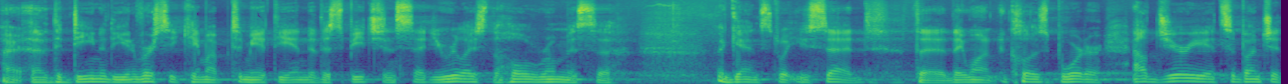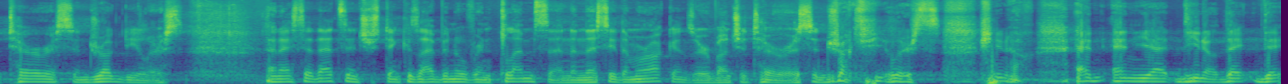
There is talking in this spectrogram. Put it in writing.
uh, the dean of the university came up to me at the end of the speech and said, "You realize the whole room is." Uh, against what you said. The, they want a closed border. Algeria, it's a bunch of terrorists and drug dealers. And I said, that's interesting because I've been over in Tlemcen and they say the Moroccans are a bunch of terrorists and drug dealers, you know. And, and yet, you know, they, they,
